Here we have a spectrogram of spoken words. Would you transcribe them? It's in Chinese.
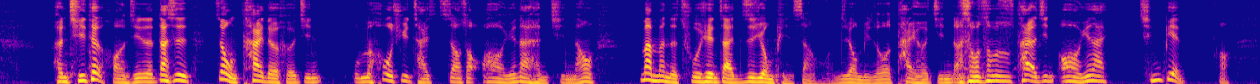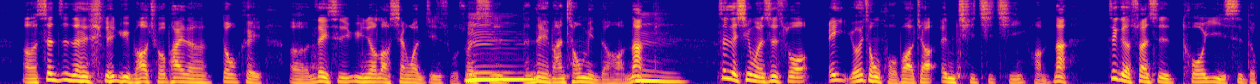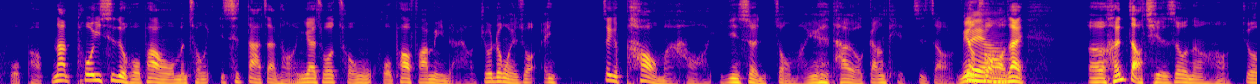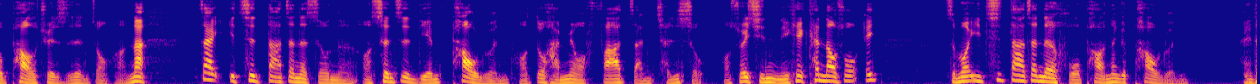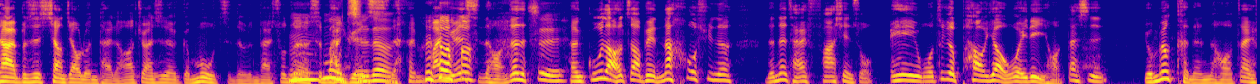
很奇特，很奇特。但是这种钛的合金，我们后续才知道说，哦，原来很轻，然后。慢慢的出现在日用品上哦，日用比如说钛合金啊，什么什么钛合金哦，原来轻便哦，呃，甚至呢，连羽毛球拍呢都可以呃类似运用到相关金属，所以是人类蛮聪明的哈。那这个新闻是说，哎，有一种火炮叫 M 七七七哈，那这个算是脱翼式的火炮。那脱翼式的火炮，我们从一次大战哦，应该说从火炮发明来哈，就认为说，哎，这个炮嘛哈，一定是很重嘛，因为它有钢铁制造了，没有错哦，在。呃，很早期的时候呢，哈，就炮确实很重哈。那在一次大战的时候呢，哦，甚至连炮轮哈都还没有发展成熟哦，所以其实你可以看到说，哎，怎么一次大战的火炮那个炮轮，哎，它还不是橡胶轮胎的，然后居然是一个木质的轮胎，说真的是 蛮原始的，蛮原始的哈，这是很古老的照片。那后续呢，人类才发现说，哎，我这个炮要有威力哈，但是有没有可能呢？哈，在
